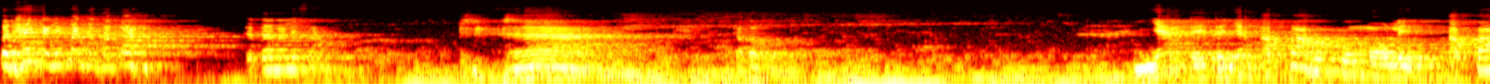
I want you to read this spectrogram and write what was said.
Padahal kalimat itu apa? Kita analisa. Kata Nyat tanya apa hukum maulid? Apa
